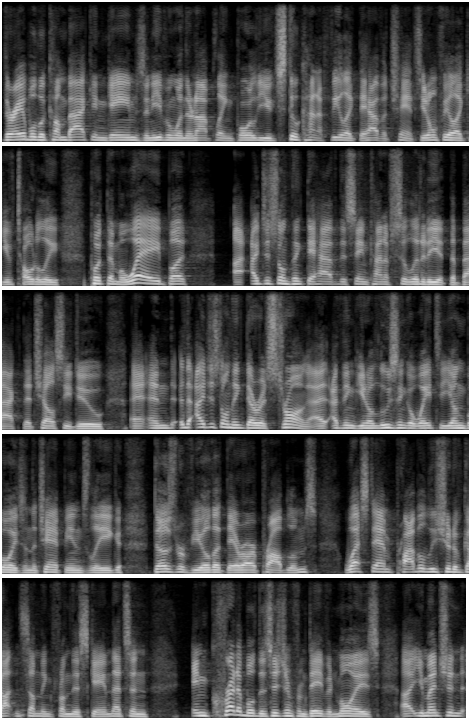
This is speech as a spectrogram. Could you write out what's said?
they're able to come back in games. And even when they're not playing poorly, you still kind of feel like they have a chance. You don't feel like you've totally put them away, but I just don't think they have the same kind of solidity at the back that Chelsea do, and I just don't think they're as strong. I think you know losing away to young boys in the Champions League does reveal that there are problems. West Ham probably should have gotten something from this game. That's an incredible decision from David Moyes. Uh, you mentioned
